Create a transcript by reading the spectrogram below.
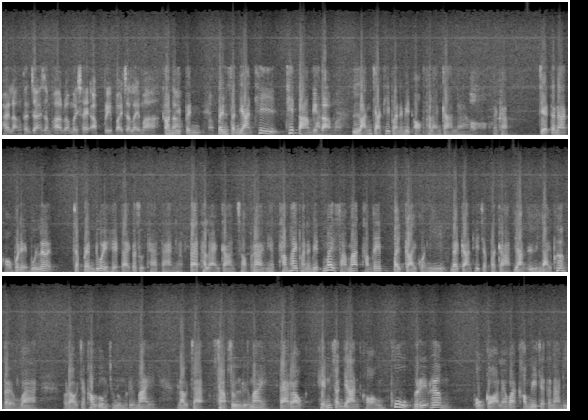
ภายหลังท่านจะให้สัมภาษณ์ว่าไม่ใช่อับปรีไปจันไรมา อันนี้เป็นครับเป็นสัญญาณที่ที่ตามหที่ลังตามมาหลังจากที่พันธมิตรออกแถลงการแล้วอ๋อนะครับ เจตนาของพลเอกบุญเลิศ จะเป็นด้วยเหตุใดก็สุดแท้แต่เนี่ยแต่แถลงการฉบับแรกเนี่ยทำให้พันธมิตรไม่สามารถทำได้ไปไกลกว่านี้ ในการที่จะประกาศอย่างอื่นใดเพิ่มเติมว่า เราจะเข้าร่วมชุมนุมหรือไม่ เราจะสนับสนุนหรือไม่ แต่เราเห็นสัญญาณของผู้ริเริ่มองค์กรแล้วว่าเขามีเจตนาดี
